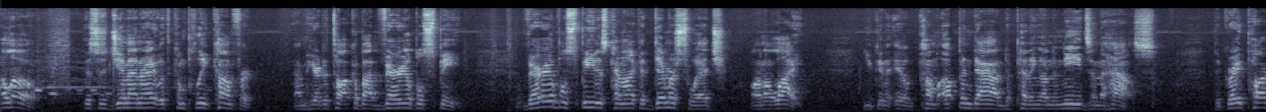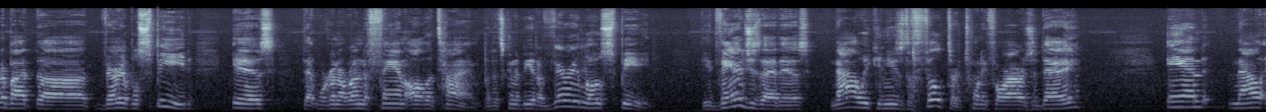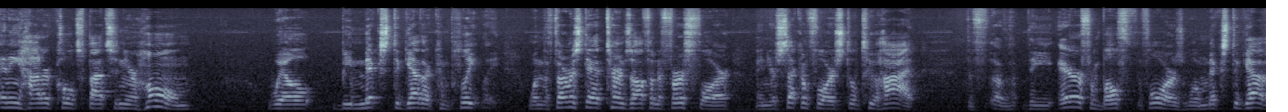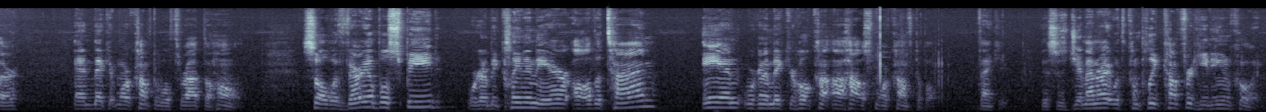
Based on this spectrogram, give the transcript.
Hello, this is Jim Enright with Complete Comfort. I'm here to talk about variable speed. Variable speed is kind of like a dimmer switch on a light. You can it'll come up and down depending on the needs in the house. The great part about uh, variable speed is that we're going to run the fan all the time, but it's going to be at a very low speed. The advantage of that is now we can use the filter 24 hours a day and now any hot or cold spots in your home will be mixed together completely. When the thermostat turns off on the first floor and your second floor is still too hot, the, uh, the air from both floors will mix together and make it more comfortable throughout the home. So with variable speed, we're going to be cleaning the air all the time and we're going to make your whole uh, house more comfortable. Thank you. This is Jim Enright with Complete Comfort Heating and Cooling.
